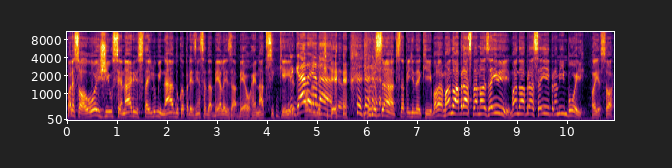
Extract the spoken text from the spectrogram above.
Olha só, hoje o cenário está iluminado com a presença da bela Isabel, Renato Siqueira. tá Obrigada, aqui. Renato. Júlio Santos está pedindo aqui. Manda um abraço para nós aí, manda um abraço aí para mim, boi. Olha só,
